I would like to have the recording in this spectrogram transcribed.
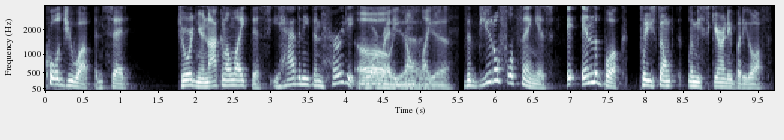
called you up and said, Jordan, you're not going to like this. You haven't even heard it. You Oh, already yeah, don't like yeah. it. The beautiful thing is, in the book, please don't let me scare anybody off.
